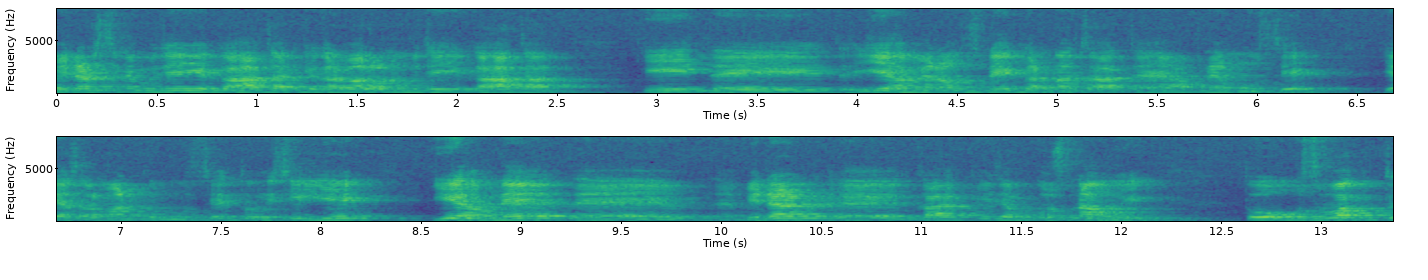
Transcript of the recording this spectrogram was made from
विनर्स ने मुझे ये कहा था, इनके घर वालों ने मुझे ये कहा था कि ये हम अनाउंस नहीं करना चाहते हैं अपने मुँह से या सलमान के मुँह से तो इसीलिए ये हमने विनर का की जब घोषणा हुई तो उस वक्त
